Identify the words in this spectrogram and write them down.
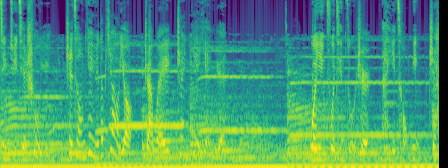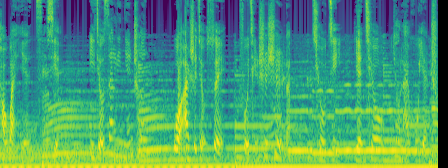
京剧界术语是从业余的票友转为专业演员。我因父亲阻止，难以从命，只好婉言辞谢。一九三零年春，我二十九岁，父亲逝世了。秋季，燕秋又来沪演出，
